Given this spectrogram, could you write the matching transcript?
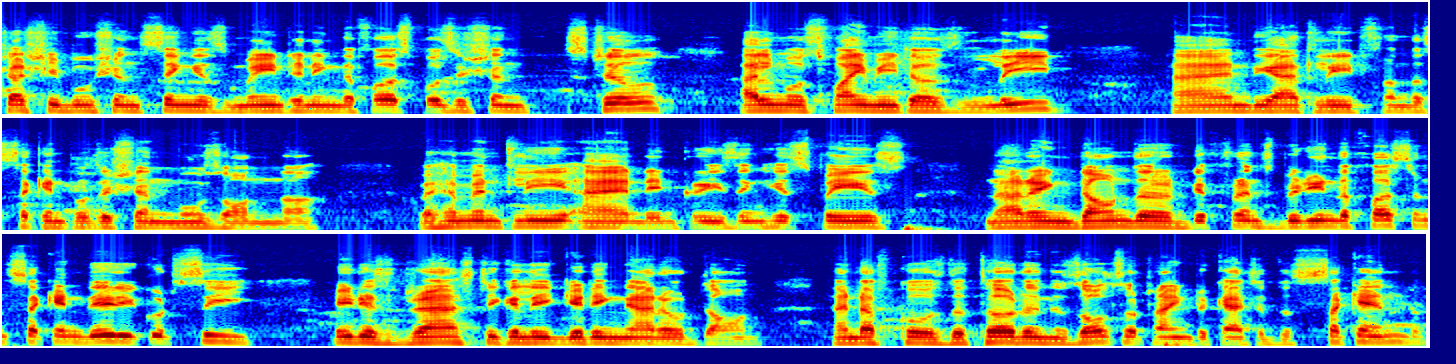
Shashi Bhushan Singh is maintaining the first position still, almost 5 meters lead. And the athlete from the second position moves on uh, vehemently and increasing his pace, narrowing down the difference between the first and second. There you could see it is drastically getting narrowed down. And of course, the third one is also trying to catch at the second.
